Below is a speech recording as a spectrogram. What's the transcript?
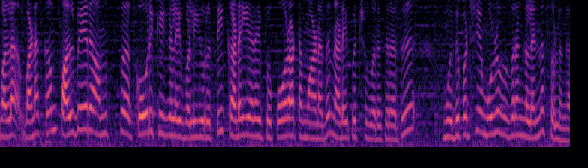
வள வணக்கம். பல்வேறு அம்ச கோரிக்கைகளை வலியுறுத்தி கடையடைப்பு போராட்டமானது நடைபெற்று வருகிறது. இது பற்றிய முழு விவரங்கள் என்ன சொல்லுங்க.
